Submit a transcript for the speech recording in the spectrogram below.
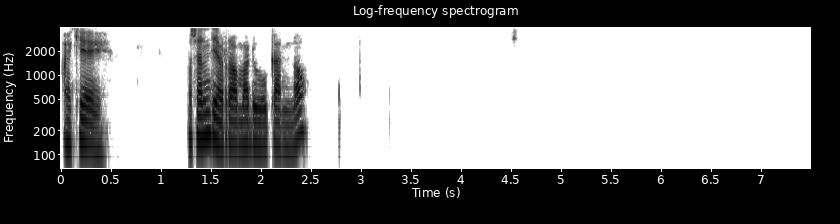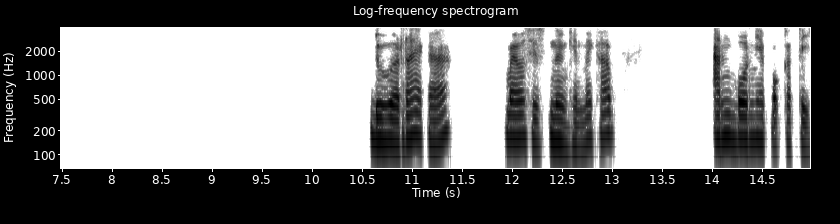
โอเค เพราะฉะนั้นเดี๋ยวเรามาดูกันเนาะดูแรกนะ meiosis หนึ่งเห็นไหมครับ อันบนเนี่ยปกติ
